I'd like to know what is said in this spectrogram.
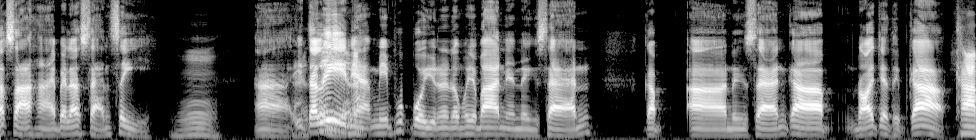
รักษาหายไปแล้วแสนสี่อืม อ่า 140,000อิตาลีเนี่ยมีผู้ป่วยอยู่ในโรงพยาบาลเนี่ยหนึ่งแสนกับอ่า หนึ่งแสนกับร้อยเจ็ดสิบเก้าครับ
